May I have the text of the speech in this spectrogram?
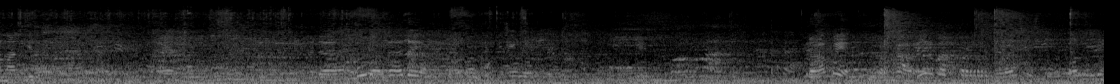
Tontonan gitu. Ada ada ada yang. Berapa ya? Per hari atau per bulan sih? 10 ton gitu.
